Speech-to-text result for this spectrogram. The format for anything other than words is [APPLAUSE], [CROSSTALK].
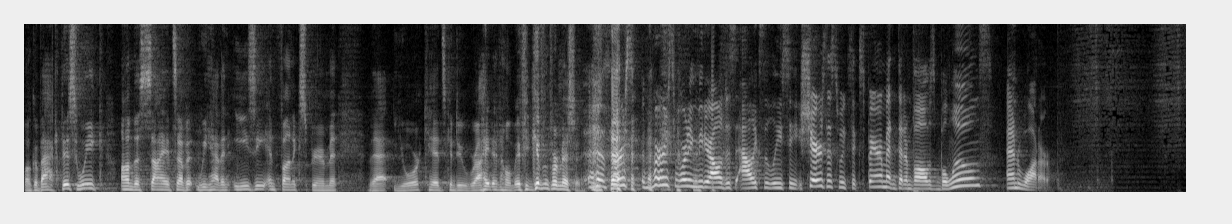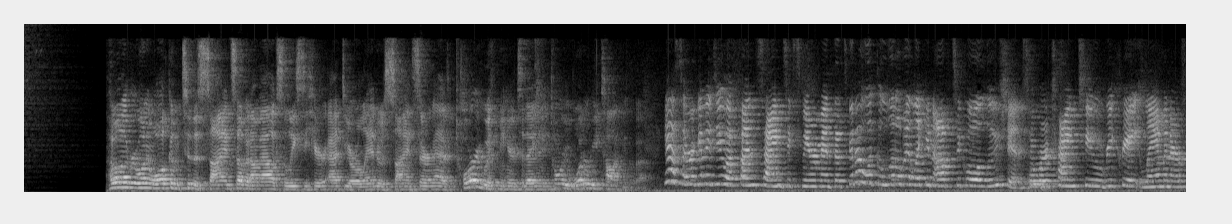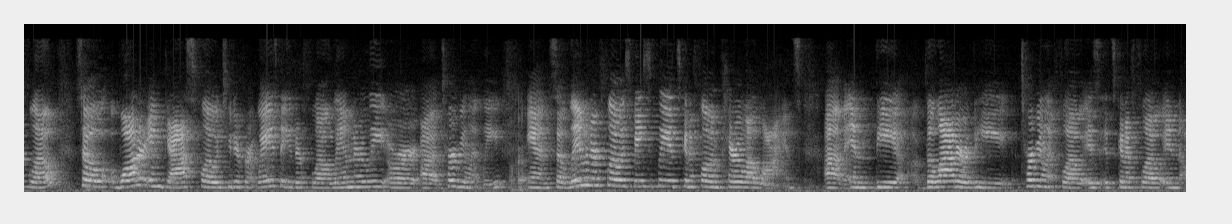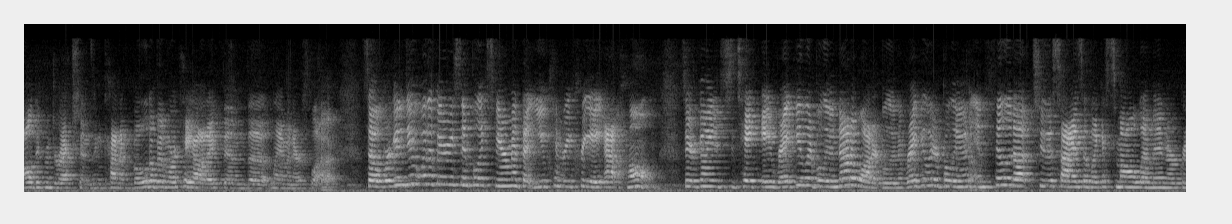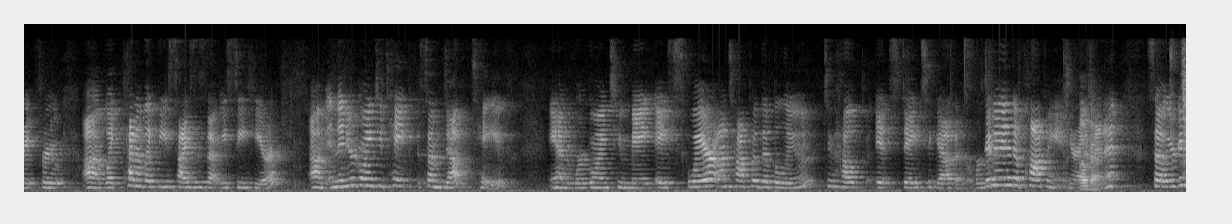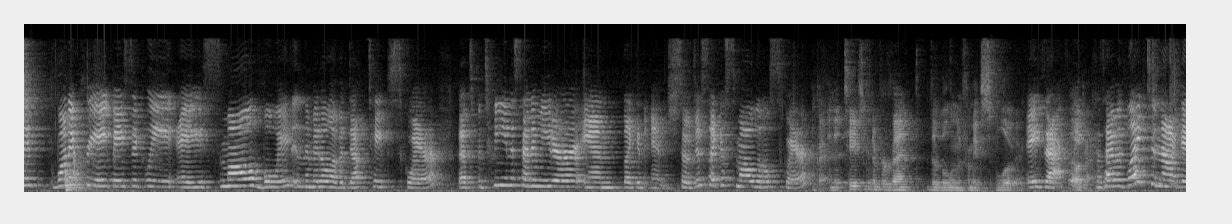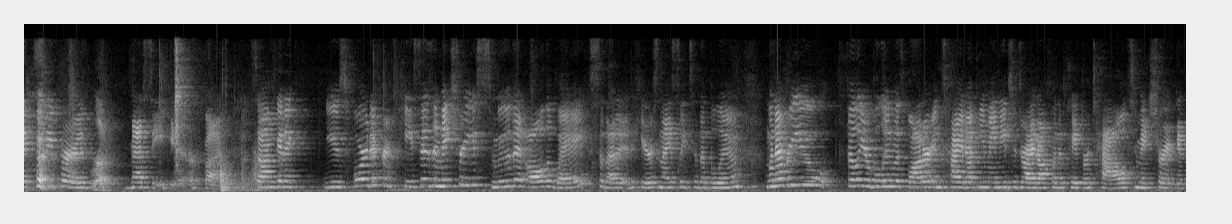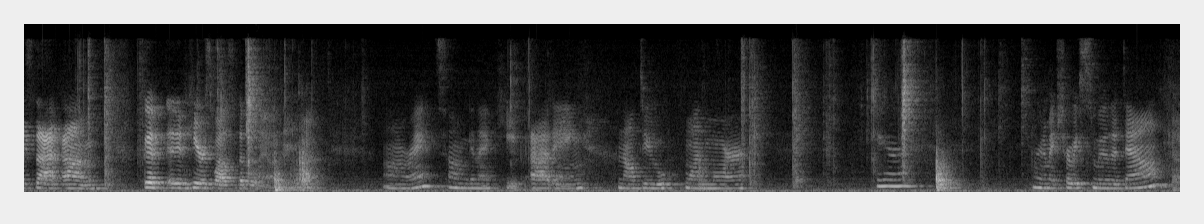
Welcome back. This week on The Science of It, we have an easy and fun experiment that your kids can do right at home if you give them permission. [LAUGHS] first, first warning meteorologist Alex Alisi shares this week's experiment that involves balloons and water. Hello everyone and welcome to the Science of It. I'm Alex Alisi here at the Orlando Science Center and I have Tori with me here today. And Tori, what are we talking about? Yeah, so we're going to do a fun science experiment that's going to look a little bit like an optical illusion. So we're trying to recreate laminar flow. So water and gas flow in two different ways. They either flow laminarly or uh, turbulently. Okay. And so laminar flow is basically it's going to flow in parallel lines. Um, and the the latter, the turbulent flow, is it's going to flow in all different directions and kind of a little bit more chaotic than the laminar flow. Okay. So we're going to do it with a very simple experiment that you can recreate at home. So you're going to take a regular balloon, not a water balloon, a regular balloon, and fill it up to the size of like a small lemon or grapefruit, um, like kind of like these sizes that we see here. Um, and then you're going to take some duct tape and we're going to make a square on top of the balloon to help it stay together. We're going to end up popping it here in okay. a minute. So you're going to want to create basically a small void in the middle of a duct tape square that's between a centimeter and like an inch. So just like small little square. Okay, and the tape's going to prevent the balloon from exploding. Exactly. Because okay. I would like to not get [LAUGHS] super right. messy here, but so I'm going to use four different pieces and make sure you smooth it all the way so that it adheres nicely to the balloon. Whenever you fill your balloon with water and tie it up, you may need to dry it off with a paper towel to make sure it gets that um, good, it adheres well to the balloon. All right, so I'm gonna keep adding and I'll do one more here. We're gonna make sure we smooth it down. Okay.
